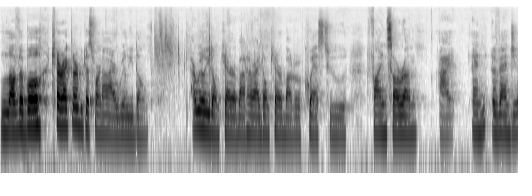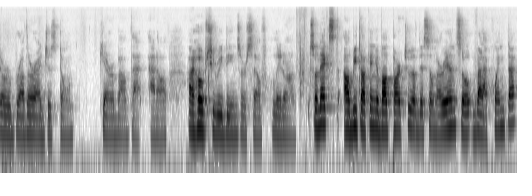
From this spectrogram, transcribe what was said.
lovable character because for now I really don't I really don't care about her. I don't care about her quest to find Sauron. I and avenge her brother. I just don't care about that at all. I hope she redeems herself later on. So next, I'll be talking about part two of the Silmarillion. So Valaquenta.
